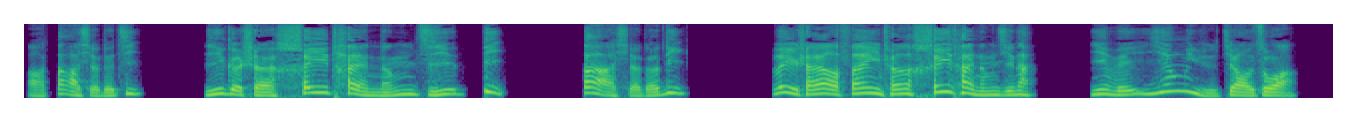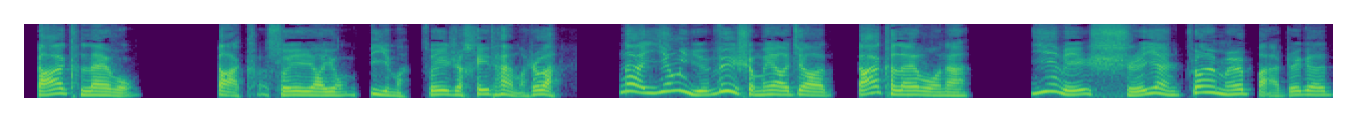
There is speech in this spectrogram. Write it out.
啊，大写的 G，一个是黑态能级 D。大写的 D，为啥要翻译成黑态能级呢？因为英语叫做 dark level，dark，所以要用 D 嘛，所以是黑态嘛，是吧？那英语为什么要叫 dark level 呢？因为实验专门把这个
